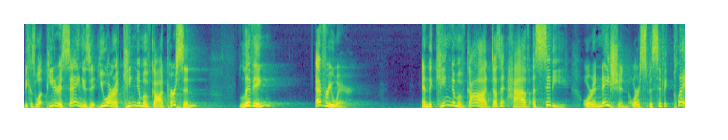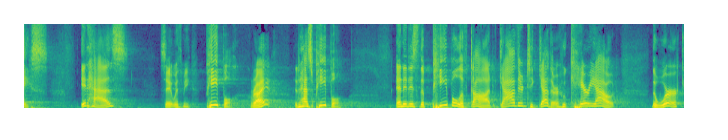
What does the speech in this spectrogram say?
because what Peter is saying is that you are a kingdom of God person living everywhere. And the kingdom of God doesn't have a city or a nation or a specific place. It has, say it with me, people, right? It has people. And it is the people of God gathered together who carry out the work,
